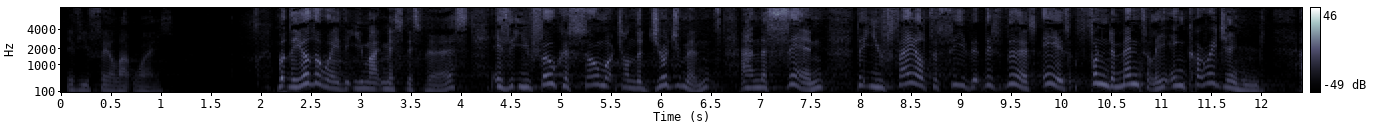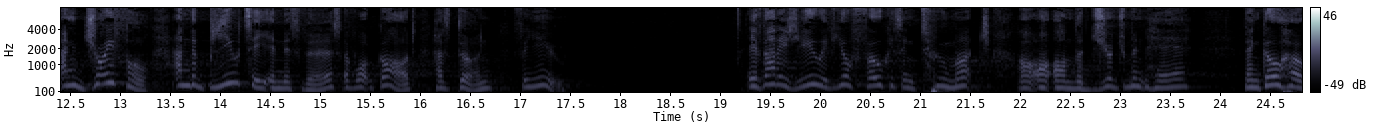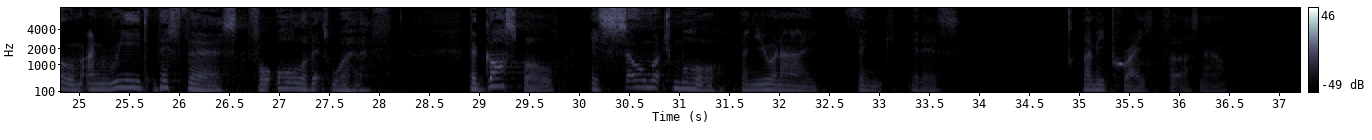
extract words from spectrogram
if you feel that way. But the other way that you might miss this verse is that you focus so much on the judgment and the sin that you fail to see that this verse is fundamentally encouraging and joyful, and the beauty in this verse of what God has done for you. If that is you, if you're focusing too much uh, on the judgment here, then go home and read this verse for all of its worth. The gospel is so much more than you and I think it is. Let me pray for us now.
